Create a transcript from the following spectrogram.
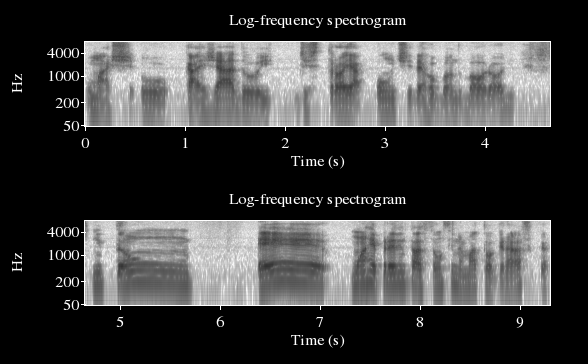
o, mach, o cajado e destrói a ponte derrubando o Balrog. Então é uma representação cinematográfica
